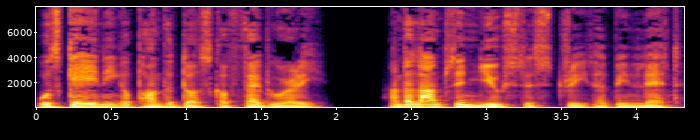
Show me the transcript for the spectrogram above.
was gaining upon the dusk of February, and the lamps in Eustace Street had been lit.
